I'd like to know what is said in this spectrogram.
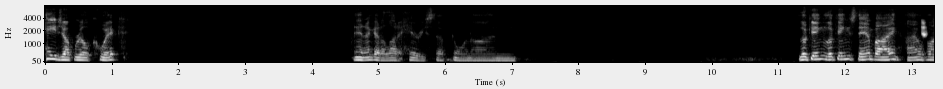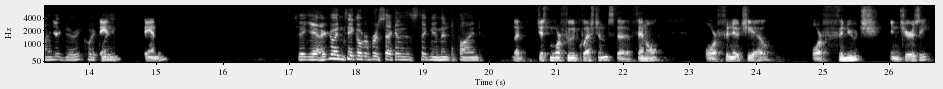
page up real quick. Man, I got a lot of hairy stuff going on. Looking, looking, stand by. I'll find it very quickly. Standing. Standing. So yeah, I go ahead and take over for a second. It's taking me a minute to find. But just more food questions. The fennel or Finuccio or Finuch in Jersey.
